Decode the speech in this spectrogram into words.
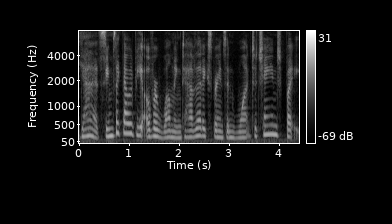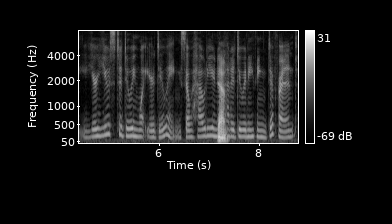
Yeah, it seems like that would be overwhelming to have that experience and want to change, but you're used to doing what you're doing. So how do you know Yeah. how to do anything different?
